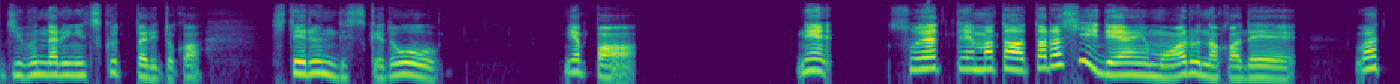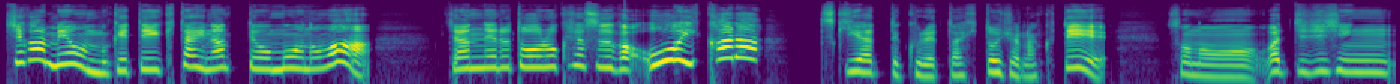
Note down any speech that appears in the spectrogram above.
自分なりに作ったりとかしてるんですけどやっぱねそうやってまた新しい出会いもある中でわっちが目を向けていきたいなって思うのはチャンネル登録者数が多いから付き合ってくれた人じゃなくてそのわっち自身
